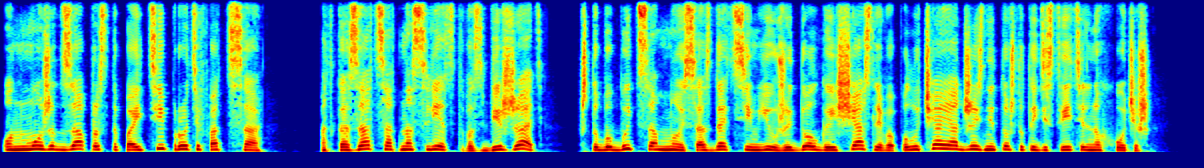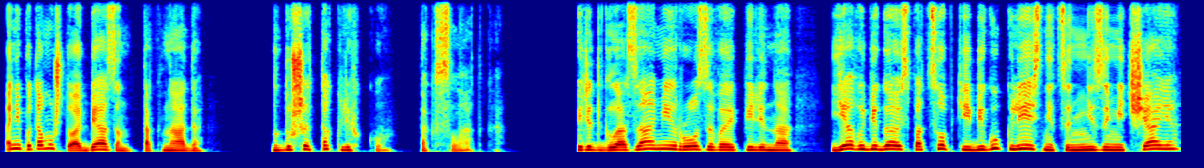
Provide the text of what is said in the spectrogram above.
он может запросто пойти против отца, отказаться от наследства, сбежать, чтобы быть со мной, создать семью, жить долго и счастливо, получая от жизни то, что ты действительно хочешь, а не потому, что обязан, так надо. На душе так легко, так сладко. Перед глазами розовая пелена. Я выбегаю из подсобки и бегу к лестнице, не замечая,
